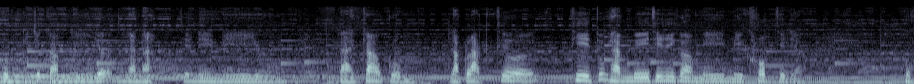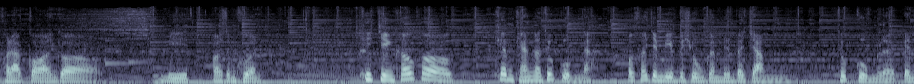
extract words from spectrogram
กลุ่มกิจกรรมมีเยอะเหมือนกันนะ ที่นี่มีอยู่8ปดเก้ากลุ่ม หลักๆที่ที่ทุกแห่งมีที่นี่ก็มีมีครบทีเดียว บุคลากรก็มีพอสมควร ที่จริงเขาก็เข้มแข็งกันทุกกลุ่มนะเพราะเขาจะมีประชุมกันเป็นประจำทุกกลุ่มเลยเป็น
